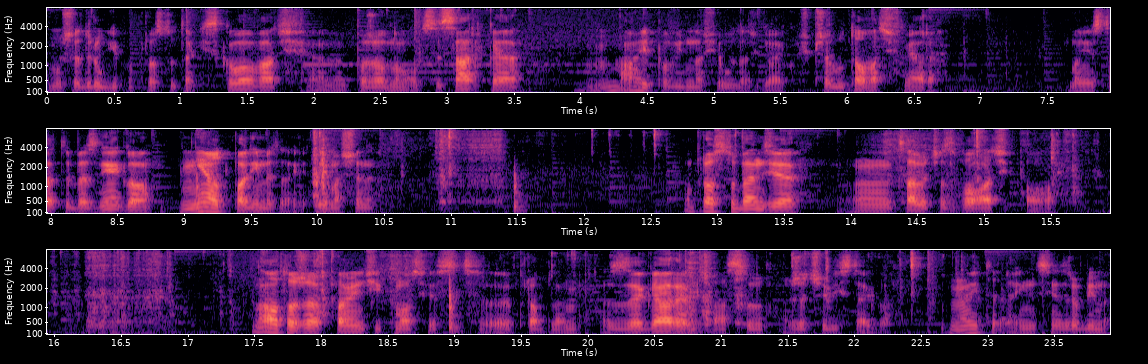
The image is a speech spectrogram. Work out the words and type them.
Muszę drugi po prostu taki skołować, e, porządną odsysarkę. No i powinno się udać go jakoś przelutować w miarę. Bo niestety bez niego nie odpalimy tej, tej maszyny. Po prostu będzie e, cały czas wołać o no to, że w pamięci KMOS jest e, problem z zegarem czasu rzeczywistego. No i tyle, nic nie zrobimy.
